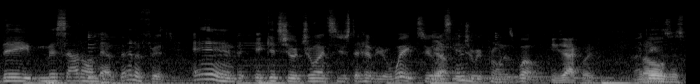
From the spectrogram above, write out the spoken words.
they miss out on that benefit. And it gets your joints used to heavier weight, so you're Yeah. less injury prone as well. Exactly. I So, think just-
